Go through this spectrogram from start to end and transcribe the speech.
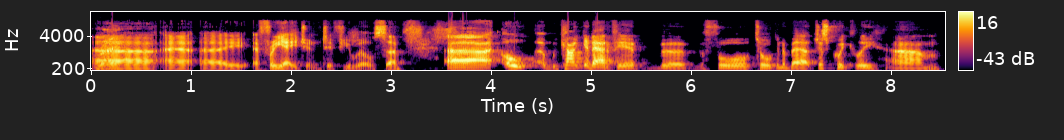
uh, a, a, free agent, if you will. So, uh, oh, we can't get out of here b- before talking about just quickly. Um,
